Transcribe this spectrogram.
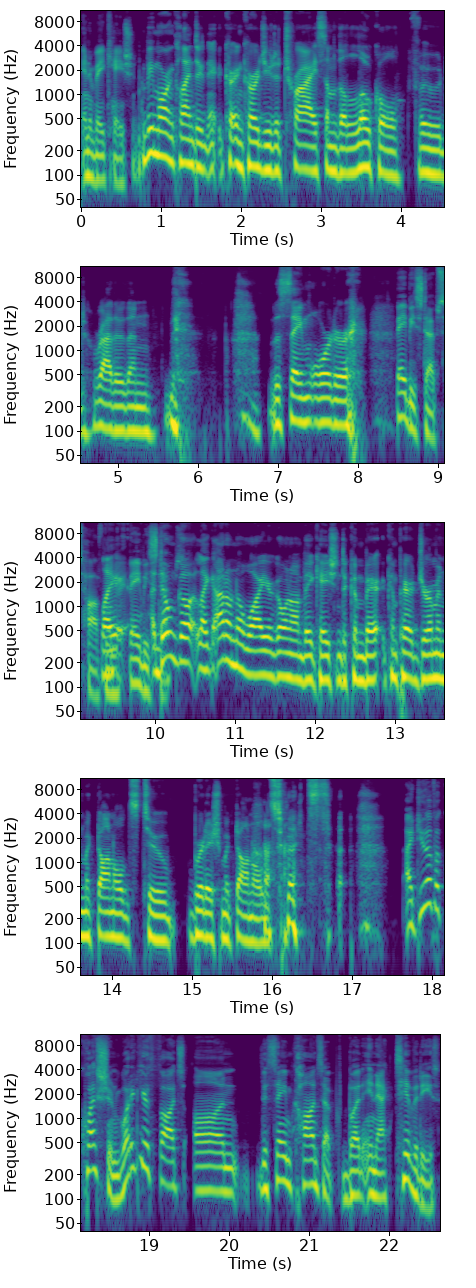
in a vacation. I'd be more inclined to encourage you to try some of the local food rather than the same order. Baby steps, Hoffman. Like baby steps. Don't go like I don't know why you're going on vacation to compare compare German McDonald's to British McDonald's. I do have a question. What are your thoughts on the same concept, but in activities,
